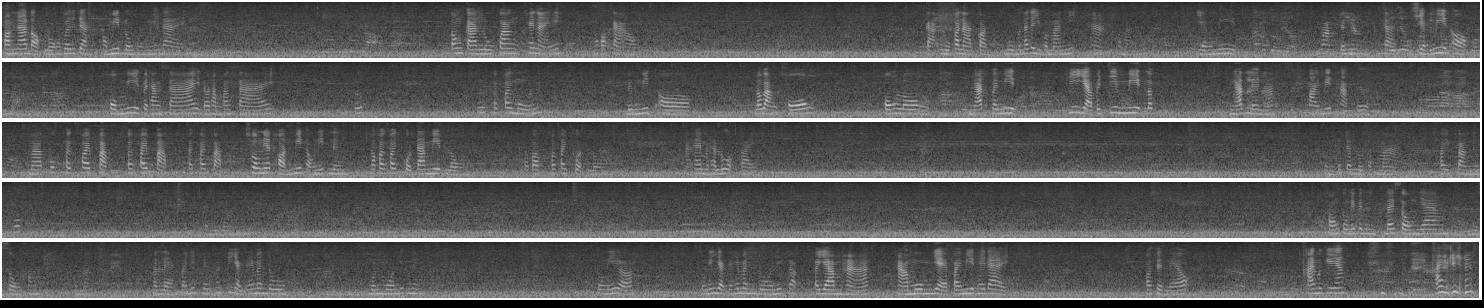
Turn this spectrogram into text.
ความหน้าดอกลงเพื่อที่จะเอามีดลงตรงนี้ให้ได้ ต้องการรูกว้างแค่ไหนเราก็กะเอากะรูขนาดก่อนรูมันน่าจะอยู่ประมาณนี้ อะประมาณนี้เอียงมีดวางจะเอียงจะเฉียงมีดออกคมมีดไปทางซ้าย เราทำข้างซ้ายปึ๊บปึ๊บค่อยๆหมุน ดึงมีดออก ระหว่างโค้ง โค้งลง งัดไปมีด พี่อย่าไปจิ้มมีดแล้วงัดเลยนะ ปลายมีดหักเด้อมาปุ๊บค่อยๆปรับ ค่อยๆปรับ ค่อยๆปรับ ช่วงเนี้ยถอนมีดออกนิดนึง แล้วค่อยๆ กดด้ามมีดลง แล้วก็ค่อยๆ กดลงนะให้มันทะลุออกไป ตรงนี้ก็จะหลุดออกมา พออีกฝั่งหนึ่งปุ๊บกันดูอย่างนี้ ของตรงนี้เป็นได้ทรงย่างอะดูทรงเขาเห็นปะมันแหลมไปนิดนึงพี่อยากให้มันดูมนๆนิดนึง ตรงนี้เหรอ ตรงนี้อยากจะให้มันดูอันนี้ก็พยายามหาหามุมแหย่ปลายมีดให้ได้ พอเสร็จแล้วคล้ายเมื่อกี้ยังคล้ายเมื่อกี้ยัง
